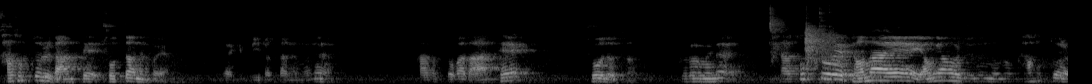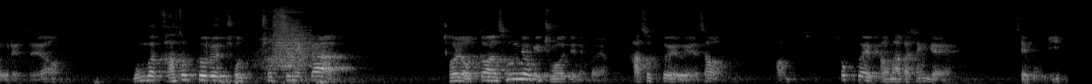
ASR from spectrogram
가속도를 나한테 줬다는 거예요. 누가 이렇게 밀었다는 거는 가속도가 나한테 주어졌어. 그러면은 자, 속도의 변화에 영향을 주는 놈은 가속도라고 그랬어요. 뭔가 가속도를 줬, 줬으니까 저희 어떠한 속력이 주어지는 거예요. 가속도에 의해서 변- 속도의 변화가 생겨요. 제 몸이.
